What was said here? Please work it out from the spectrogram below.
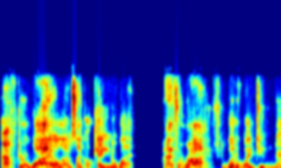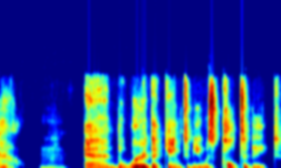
after a while, I was like, okay, you know what? I've arrived. What do I do now? Mm. And the word that came to me was cultivate.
